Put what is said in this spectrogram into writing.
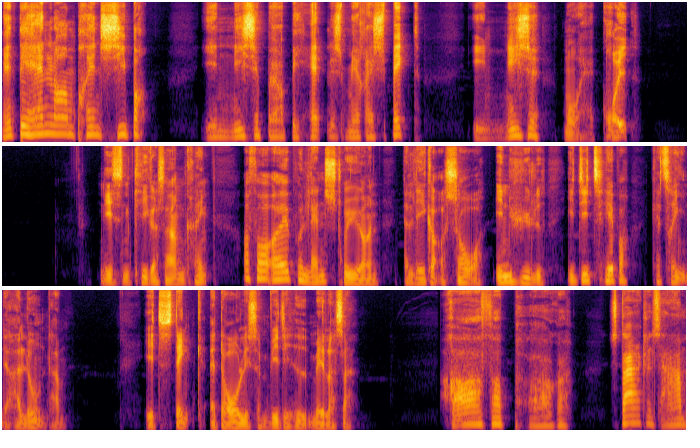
Men det handler om principper. En nisse bør behandles med respekt. En nisse må have grød. Nissen kigger sig omkring og får øje på landstrygeren, der ligger og sover indhyllet i de tæpper, Katrine har lånt ham. Et stænk af dårlig samvittighed melder sig. Åh, for pokker. Stakkels ham.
